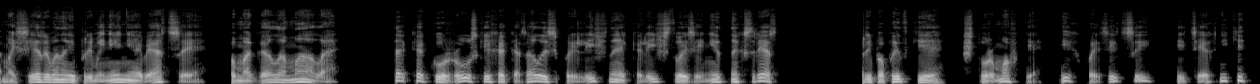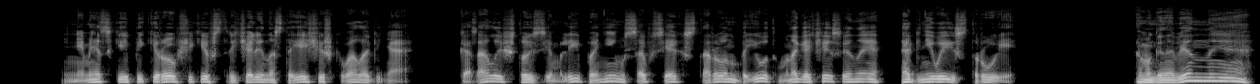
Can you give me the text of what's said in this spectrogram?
Массированное применение авиации помогало мало, так как у русских оказалось приличное количество зенитных средств. При попытке штурмовки их позиций и техники немецкие пикировщики встречали настоящий шквал огня, Казалось, что с земли по ним со всех сторон бьют многочисленные огневые струи. Мгновенные,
